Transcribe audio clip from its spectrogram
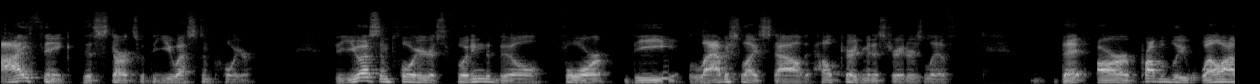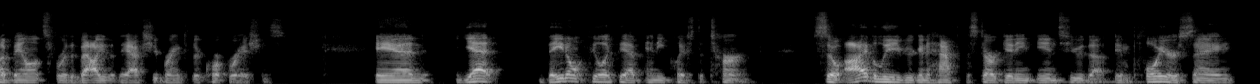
I think this starts with the US employer. The US employer is footing the bill for the lavish lifestyle that healthcare administrators live that are probably well out of balance for the value that they actually bring to their corporations. And yet they don't feel like they have any place to turn. So I believe you're going to have to start getting into the employer saying,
